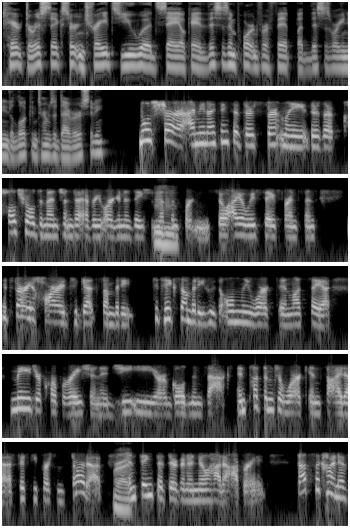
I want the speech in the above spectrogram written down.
characteristics, certain traits you would say, okay, this is important for fit, but this is where you need to look in terms of diversity? Well, sure. I mean, I think that there's certainly there's a cultural dimension to every organization that's mm-hmm. important. So I always say, for instance, it's very hard to get somebody to take somebody who's only worked in, let's say, a major corporation, a GE or a Goldman Sachs, and put them to work inside a 50 person startup right. and think that they're going to know how to operate that's the kind of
